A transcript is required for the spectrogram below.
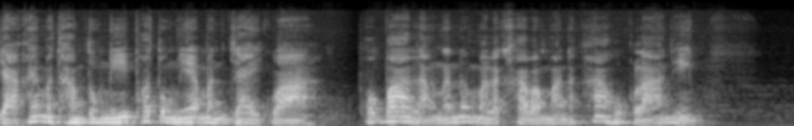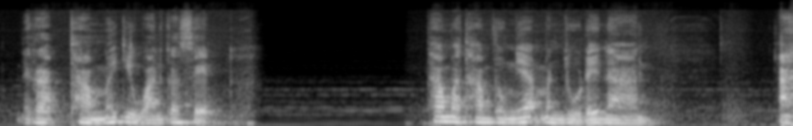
อยากให้มาทำตรงนี้ เพราะตรงนี้มันใหญ่กว่า เพราะบ้านหลังนั้นนะมันราคาประมาณห้าหกล้านเองนะครับทำไม่กี่วันก็เสร็จ ถ้ามาทำตรงนี้มันอยู่ได้นานอะ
